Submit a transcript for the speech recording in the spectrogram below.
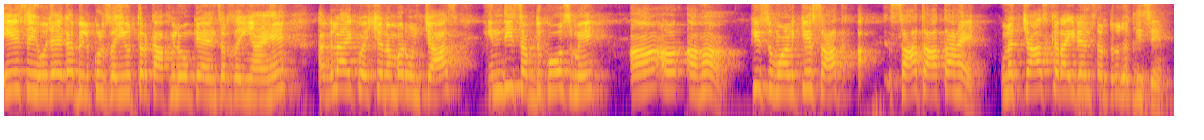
ए सही हो जाएगा, बिल्कुल सही उत्तर, काफ़ी लोगों के आंसर सही आए हैं। अगला है क्वेश्चन नंबर उनचास। हिंदी शब्दकोश में आ और अहा किस वर्ण के साथ साथ आता है। उनचास का राइट आंसर दो जल्दी से।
